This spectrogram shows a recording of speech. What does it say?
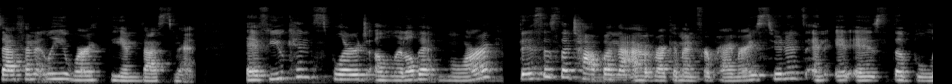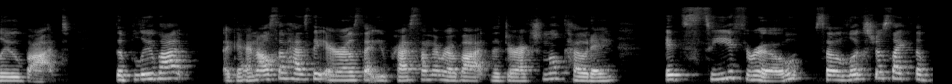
definitely worth the investment. If you can splurge a little bit more, this is the top one that I would recommend for primary students, and it is the Blue Bot. The Blue Bot, again, also has the arrows that you press on the robot, the directional coding. It's see through, so it looks just like the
